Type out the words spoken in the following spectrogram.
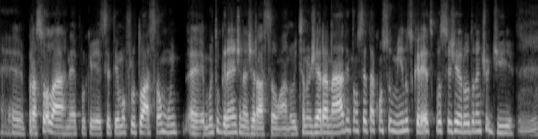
é, para solar, né? Porque você tem uma flutuação muito, é, muito grande na geração. À noite você não gera nada, então você está consumindo os créditos que você gerou durante o dia. Uhum.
